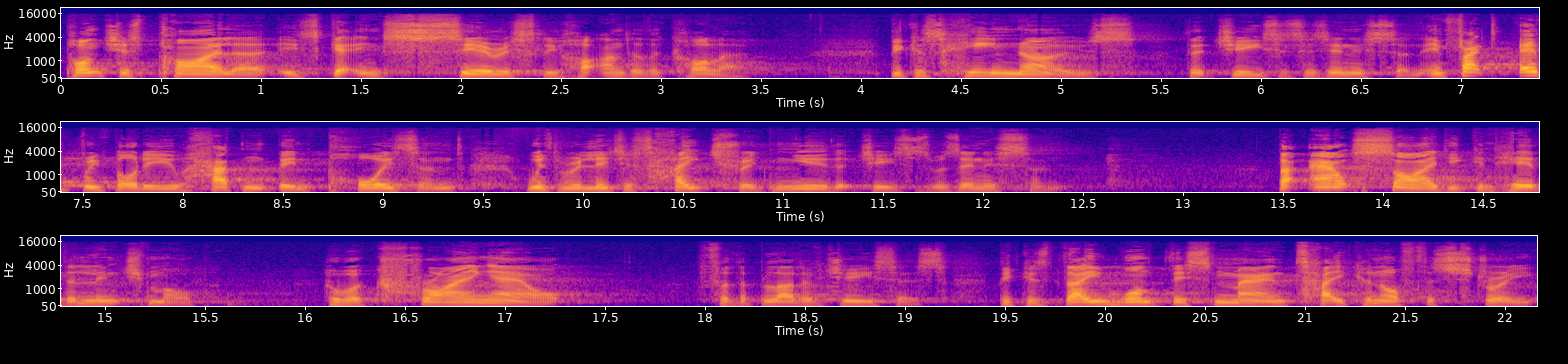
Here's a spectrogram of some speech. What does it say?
Pontius Pilate is getting seriously hot under the collar because he knows that Jesus is innocent. In fact, everybody who hadn't been poisoned with religious hatred knew that Jesus was innocent. But outside, you can hear the lynch mob who are crying out for the blood of Jesus because they want this man taken off the street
